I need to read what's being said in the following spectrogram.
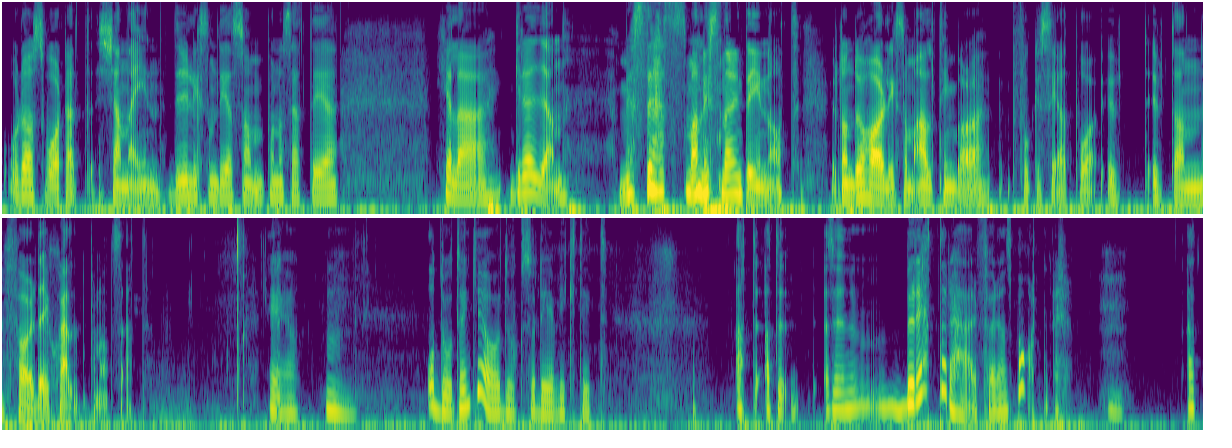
och du har svårt att känna in. Det är liksom det som på något sätt är hela grejen med stress. Man lyssnar inte inåt, utan du har liksom allting bara fokuserat på ut, utanför dig själv på något sätt. Ja. Mm. Och då tänker jag också det är viktigt att, att, att berätta det här för ens partner. Mm. Att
